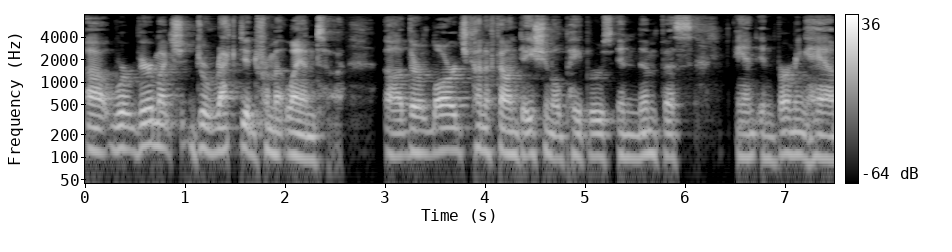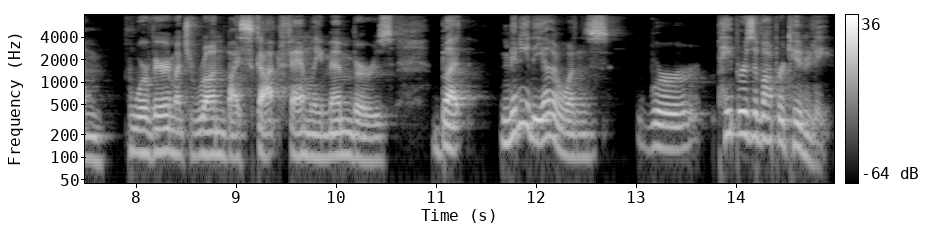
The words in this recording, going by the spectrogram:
uh, were very much directed from Atlanta. Uh, their large kind of foundational papers in Memphis and in Birmingham were very much run by Scott family members. But many of the other ones were papers of opportunity,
